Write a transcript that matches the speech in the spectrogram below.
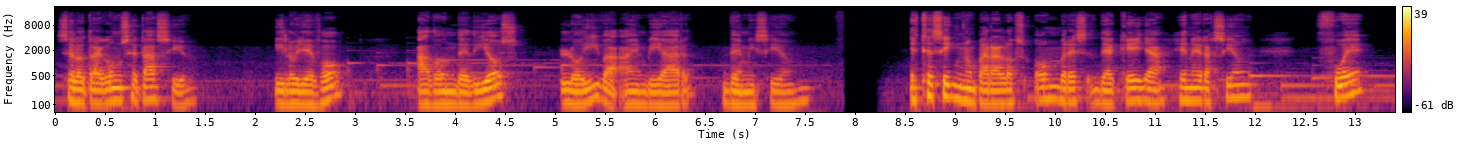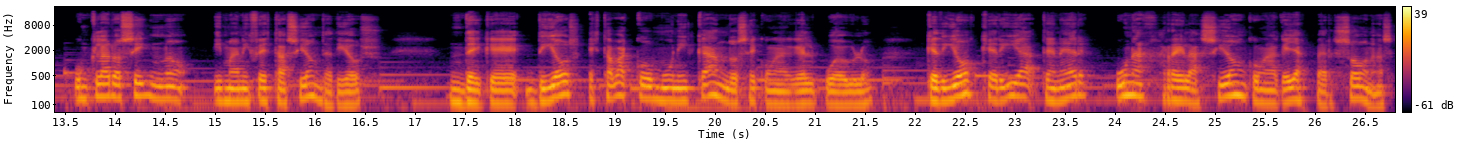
se lo tragó un cetáceo y lo llevó a donde Dios lo iba a enviar de misión. Este signo para los hombres de aquella generación fue un claro signo y manifestación de Dios de que Dios estaba comunicándose con aquel pueblo, que Dios quería tener una relación con aquellas personas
